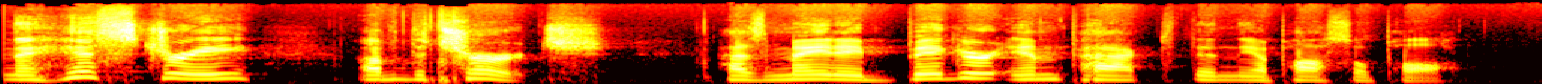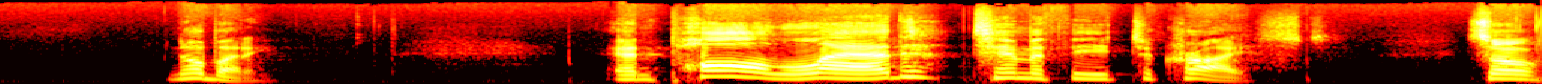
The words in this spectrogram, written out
in the history of the church has made a bigger impact than the Apostle Paul. Nobody. And Paul led Timothy to Christ. So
